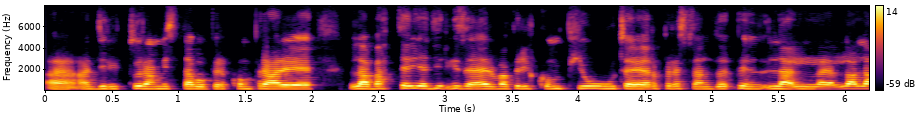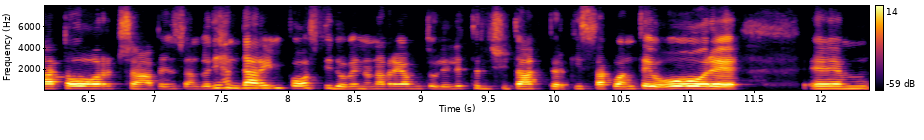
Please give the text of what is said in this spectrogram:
addirittura mi stavo per comprare la batteria di riserva per il computer, pensando, la, la, la, la, torcia, pensando di andare in posti dove non avrei avuto l'elettricità per chissà quante ore. Eh,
